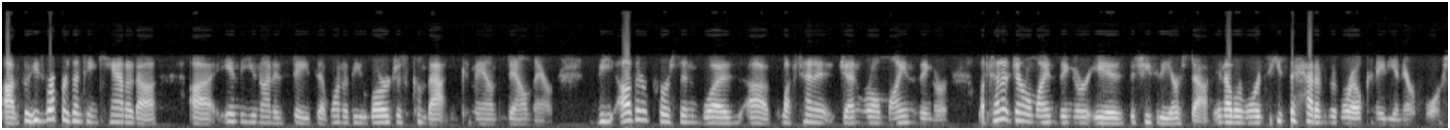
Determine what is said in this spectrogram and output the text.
Uh, so he's representing Canada uh, in the United States at one of the largest combatant commands down there. The other person was uh, Lieutenant General Meinzinger. Lieutenant General Meinzinger is the chief of the air staff. In other words, he's the head of the Royal Canadian Air Force.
